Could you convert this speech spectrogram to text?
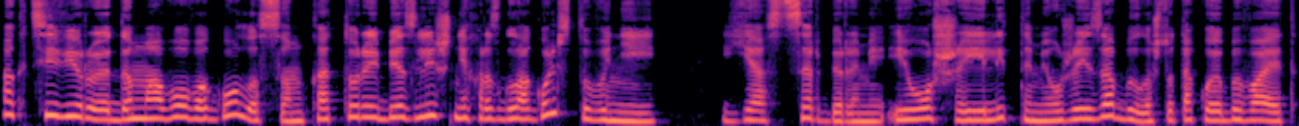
активируя домового голосом, который без лишних разглагольствований я с церберами и Оша и элитами уже и забыла, что такое бывает,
